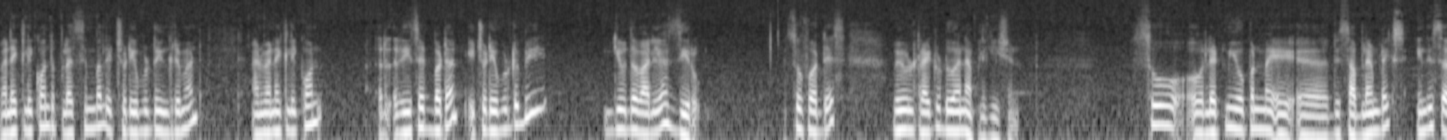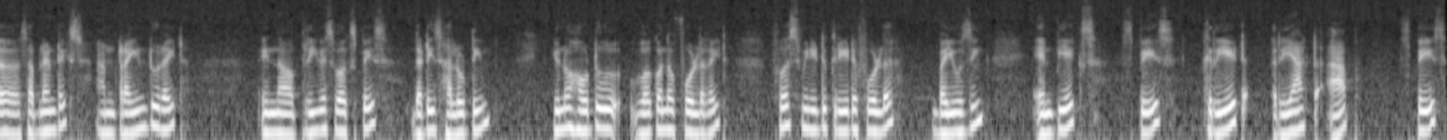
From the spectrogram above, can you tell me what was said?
When I click on the plus symbol it should be able to increment. And when I click on reset button it should be able to be give the value as 0 so for this we will try to do an application. So uh, let me open my uh, this sublime text. In this uh, sublime text I'm trying to write in the previous workspace that is hello team. You know how to work on the folder right? First we need to create a folder by using npx space create react app space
